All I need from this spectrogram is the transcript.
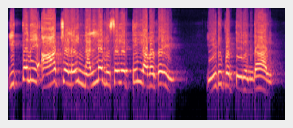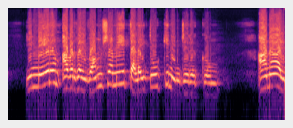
இத்தனை ஆற்றலை நல்ல விஷயத்தில் அவர்கள் ஈடுபட்டிருந்தால் இந்நேரம் அவர்கள் வம்சமே தலை தூக்கி நின்றிருக்கும். ஆனால்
